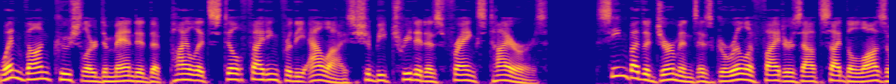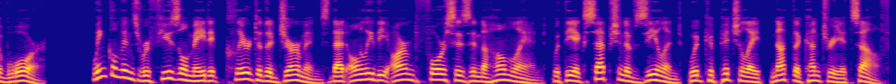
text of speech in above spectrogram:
When von Küchler demanded that pilots still fighting for the Allies should be treated as Francs Tireurs—seen by the Germans as guerrilla fighters outside the laws of war, Winkelman's refusal made it clear to the Germans that only the armed forces in the homeland, with the exception of Zeeland, would capitulate, not the country itself.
